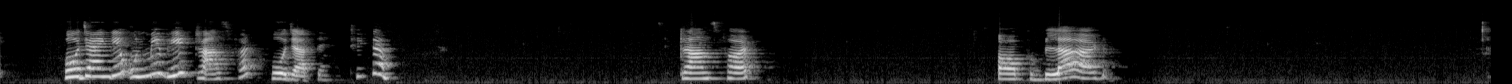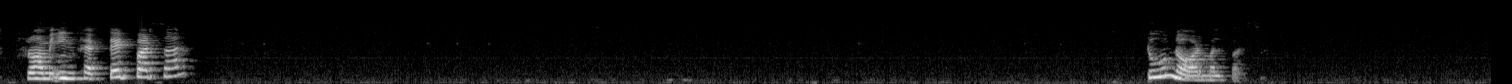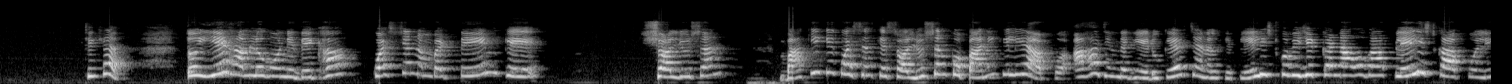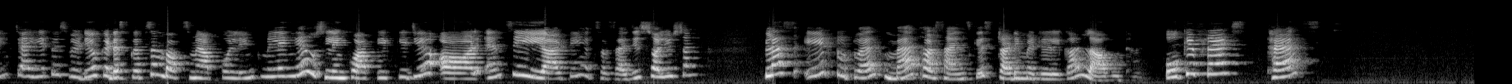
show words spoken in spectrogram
हो जाएँगे, उनमें भी ट्रांसफ़र हो जाते हैं, ठीक है? Transfer of blood from infected person to normal person ठीक है? तो ये हम लोगों ने देखा। क्वेश्चन नंबर टेन के सॉल्यूशन बाकी के क्वेश्चन के सॉल्यूशन को पाने के लिए आपको आहा ज़िंदगी एडुकेट चैनल के प्लेलिस्ट को विज़िट करना होगा। प्लेलिस्ट का आपको लिंक चाहिए तो इस वीडियो के डिस्क्रिप्शन बॉक्स में आपको लिंक मिलेंगे। उस लिंक को आप क्लिक कीजिए और NCERT exercises solution plus eight to twelve math और साइंस के स्टडी मटेरियल का लाभ उठाएँ। Okay friends thanks.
